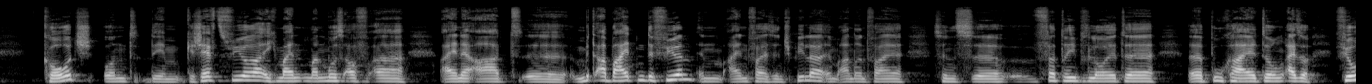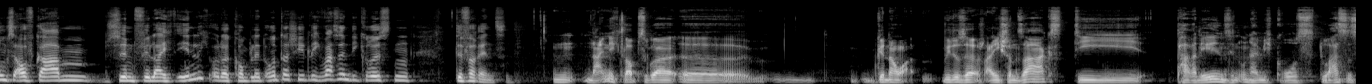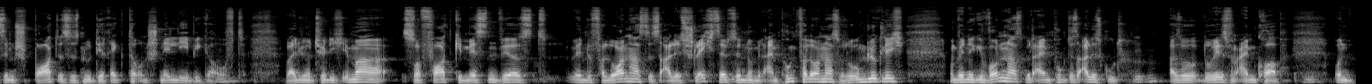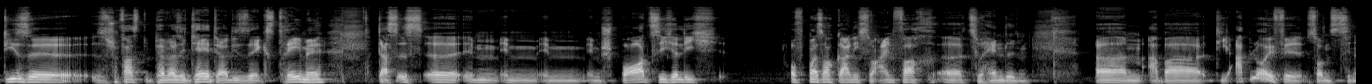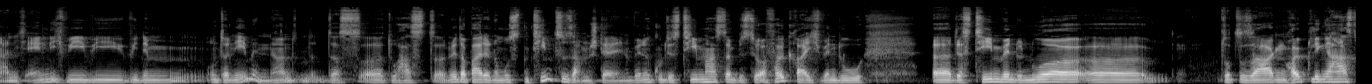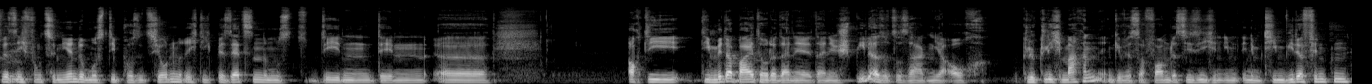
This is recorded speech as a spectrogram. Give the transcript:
Coach und dem Geschäftsführer. Ich meine, man muss auf äh, eine Art äh, Mitarbeitende führen. Im einen Fall sind Spieler, im anderen Fall sind es äh, Vertriebsleute, äh, Buchhaltung. Also Führungsaufgaben sind vielleicht ähnlich oder komplett unterschiedlich. Was sind die größten Differenzen? Nein, ich glaube sogar, äh, genau, wie du es ja eigentlich schon sagst, die Parallelen sind unheimlich groß. Du hast es im Sport, ist es nur direkter und schnelllebiger oft, weil du natürlich immer sofort gemessen wirst. Wenn du verloren hast, ist alles schlecht, selbst wenn du mit einem Punkt verloren hast oder unglücklich. Und wenn du gewonnen hast mit einem Punkt, ist alles gut. Mhm. Also du redest von einem Korb. Mhm. Und diese, das ist schon fast Perversität, ja, diese Extreme, das ist äh, im, im, im, im Sport sicherlich oftmals auch gar nicht so einfach äh, zu handeln. Ähm, aber die Abläufe sonst sind eigentlich ähnlich wie, wie, wie dem Unternehmen. Ja? Das, äh, du hast Mitarbeiter, du musst ein Team zusammenstellen. Und wenn du ein gutes Team hast, dann bist du erfolgreich. Wenn du äh, das Team, wenn du nur äh, sozusagen Häuptlinge hast, wird es nicht funktionieren. Du musst die Positionen richtig besetzen, du musst den, den äh, auch die, die Mitarbeiter oder deine, deine Spieler sozusagen ja auch glücklich machen, in gewisser Form, dass sie sich in, in dem Team wiederfinden.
